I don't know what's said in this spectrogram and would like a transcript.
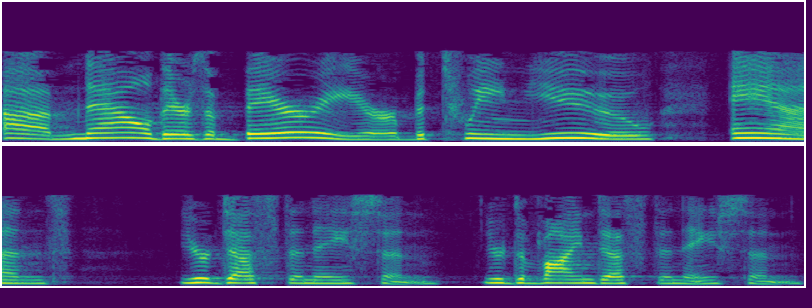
um, now there's a barrier between you and your destination, your divine destination.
